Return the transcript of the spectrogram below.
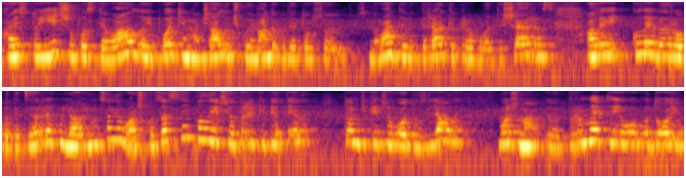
хай стоїть, щоб остивало, і потім мочалочкою треба буде то все змивати, витирати, пробувати ще раз. Але коли ви робите це регулярно, це не важко. Засипали і все, перекип'ятили, потім тільки цю воду зляли. Можна е, промити його водою,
